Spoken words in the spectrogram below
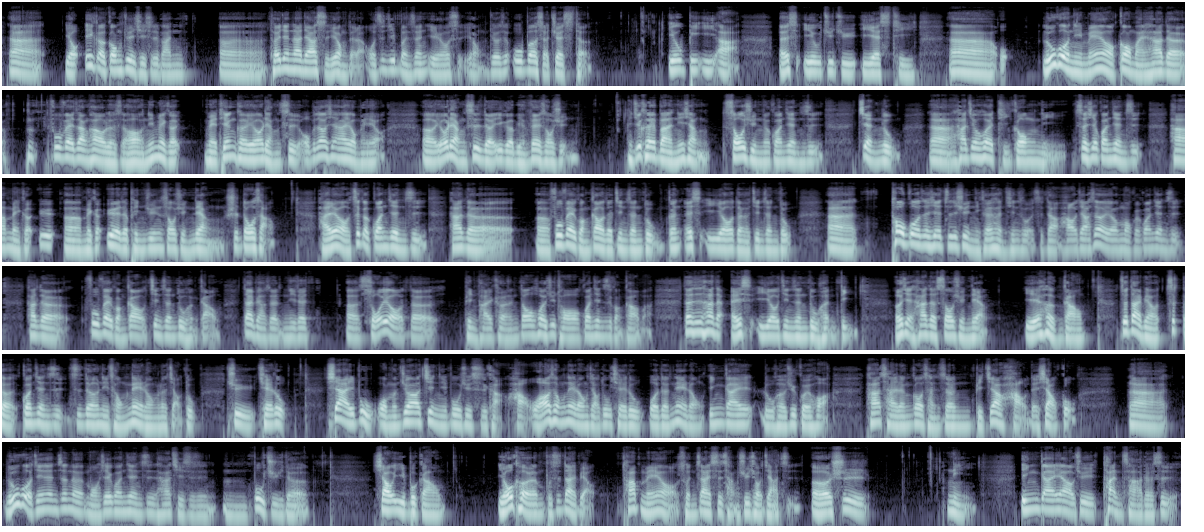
那有一个工具其实蛮呃推荐大家使用的啦，我自己本身也有使用，就是 Uber Suggest。U B E R S U G G E S T，那我如果你没有购买它的 付费账号的时候，你每个每天可以有两次，我不知道现在有没有，呃，有两次的一个免费搜寻，你就可以把你想搜寻的关键字建入，那它就会提供你这些关键字，它每个月呃每个月的平均搜寻量是多少，还有这个关键字它的。呃，付费广告的竞争度跟 SEO 的竞争度，呃，透过这些资讯，你可以很清楚的知道。好，假设有某个关键字，它的付费广告竞争度很高，代表着你的呃所有的品牌可能都会去投关键字广告嘛。但是它的 SEO 竞争度很低，而且它的搜寻量也很高，就代表这个关键字值得你从内容的角度去切入。下一步，我们就要进一步去思考。好，我要从内容角度切入，我的内容应该如何去规划，它才能够产生比较好的效果。那如果今天真的某些关键字，它其实嗯布局的效益不高，有可能不是代表它没有存在市场需求价值，而是你应该要去探查的是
